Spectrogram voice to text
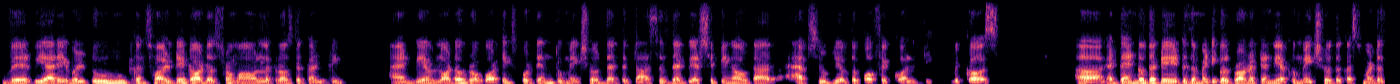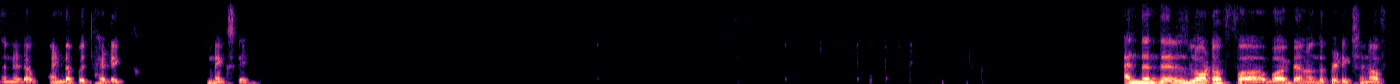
where we are able to consolidate orders from all across the country. And we have a lot of robotics put in to make sure that the glasses that we are shipping out are absolutely of the perfect quality because uh, at the end of the day, it is a medical product and we have to make sure the customer doesn't end up end up with headache next day. And then there is a lot of uh, work done on the prediction of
